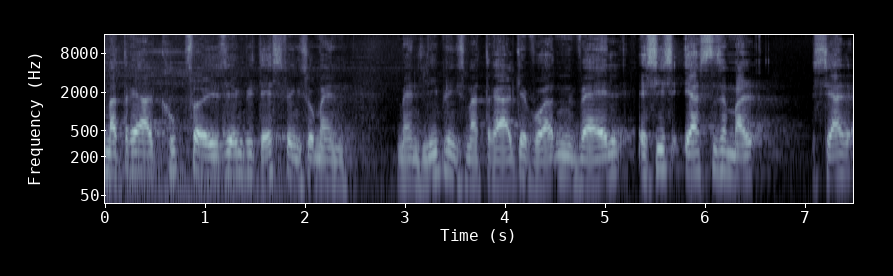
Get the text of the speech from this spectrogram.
Material Kupfer ist irgendwie deswegen so mein, mein Lieblingsmaterial geworden, weil es ist erstens einmal sehr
